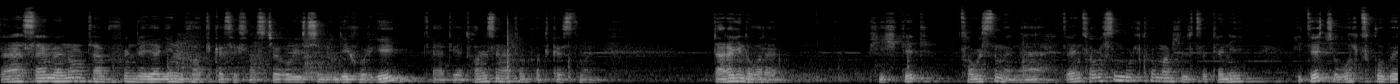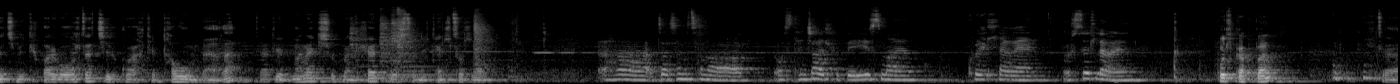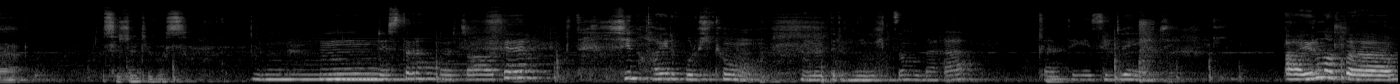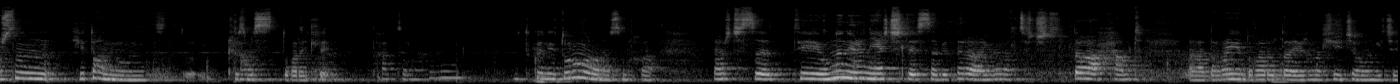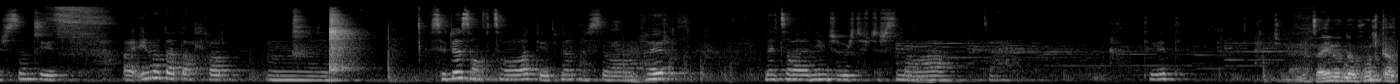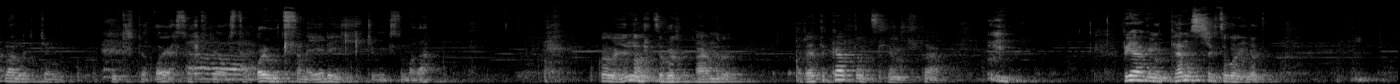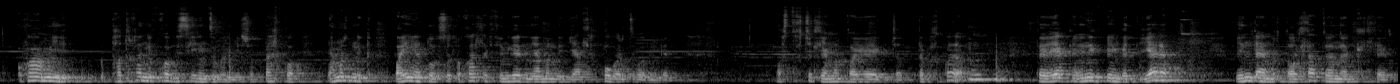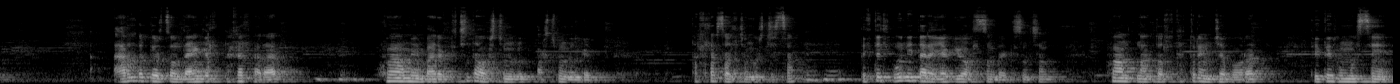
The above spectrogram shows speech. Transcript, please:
За сайн байна уу? Та бүхэндээ яг энэ подкастыг сонсож байгаа үеийн чинь мэндийг хүргэе. За тэгээд Тонс Натур подкаст маань дараагийн дугаараа хийх гээд цугласан байна. За энэ цугласан бүрэлдэхүүн маань ерөөсөө таны хизээч уулзахгүй байж мэдэх баг уулзаач хэрэггүй байх тийм тав хүн байгаа. За тэгээд манай гişүүд маань дахиад өөрсдөө нэг танилцуулна. Аа за самцхан ус таньж байгаа хэлэхдээ маань Куэла байна. Урсэлла байна. Фул кап байна. За Силенти бас. Instagram дээр заа тий. Шинэ хоёр бүрэлдэхүүн өнөөдөр нэмэгдсэн байгаа. За тэгээ сэдвээ яаж А ер нь бол э, өнгөрсөн хэдэн хоногийн өмнө Christmas дугаар хэлээ. 5 6 Мэдхгүй нэг дөрөв мөрөө хонсон баха. Ямар ч гэсэн тий өмнө нь ер нь ярьчлаасаа бид нэр ер нь бол зочдтой хамт дараагийн дугааруудаа ер нь бол хийж явна гэж ярьсан. Тэгээд энэ удаад болохоор сэдвээ сонгоцгоо. Тэгээд бид нар бас а, хоёр найзгаа нэмж хувирж авчирсан байгаа. За. Тэгээд За энэ удаа фул кап маань нэг тийм бидэртээ гоё асуулт явуулсан. Гоё үзэл санаа яриа хэлж өгье гэсэн байгаа. Гэхдээ энэ бол зөвхөн амар радикал үзэл юм л та. Би яг энэ танаас шиг зүгээр ингээд ухаами тодорхой нэг хувь хэсгийг зүгээр ингээд шууд байхгүй ямар нэг баян ядуу эсвэл ухаалаг тэнгээр нь ямар нэг ялахгүйгээр зүгээр ингээд устгачл ямар гоё вэ гэж боддог байхгүй юу. Тэгээ яг энийг би ингээд ягаад энд амар дурлаад байна гэхлээр 1400 англи дахал гараад ухаамын бараг 45 орчим орчим нь ингээд тархлаас олж өнгөрч ирсэн. Тэгтэл үүний дараа яг юу болсон бэ гэсэн чинь ухаамд ногдвол татварын хэмжээ буураад тэдгээр хүмүүсийн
